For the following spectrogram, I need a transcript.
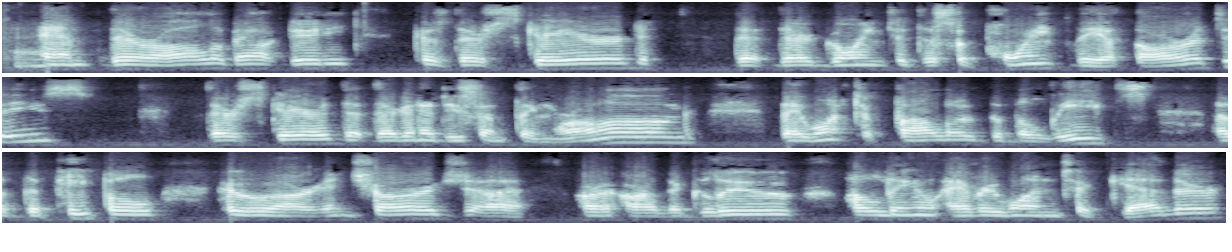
Okay. and they're all about duty because they're scared that they're going to disappoint the authorities. They're scared that they're going to do something wrong. They want to follow the beliefs of the people who are in charge, uh, are, are the glue holding everyone together.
